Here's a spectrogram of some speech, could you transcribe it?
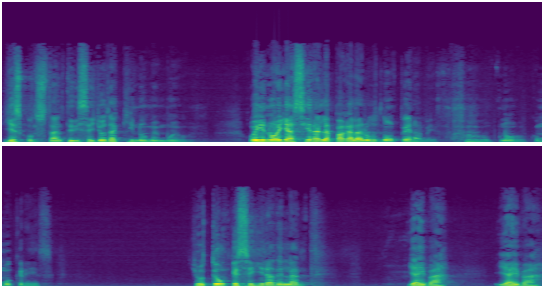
Y es constante. Dice, yo de aquí no me muevo. Oye, no, ya cierra, le apaga la luz. No, espérame. No, ¿cómo crees? Yo tengo que seguir adelante. Y ahí va, y ahí va,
